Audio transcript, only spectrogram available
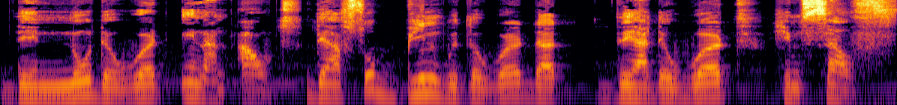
They know the word in and out. They have so been with the word that they are the word himself.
